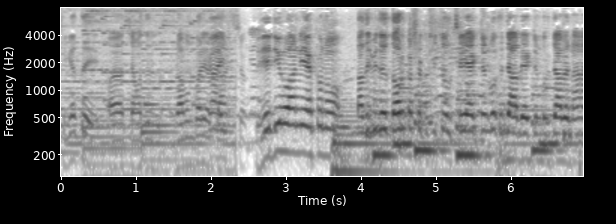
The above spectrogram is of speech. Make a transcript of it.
ঠিক আছে? আমাদের ব্রাহ্মণবাড়িয়া রেডি হওয়া নিয়ে এখনও তাদের ভিতরে দর কষাকষি চলছে। একজন বলছে যাবে একজন বলছে যাবে না।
